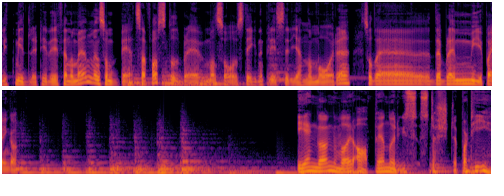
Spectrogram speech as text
litt midlertidig fenomen, men som bet seg fast, og det ble, man så stigende priser gjennom året. Så det, det ble mye på en gang. En gang var Ap Norges største parti,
